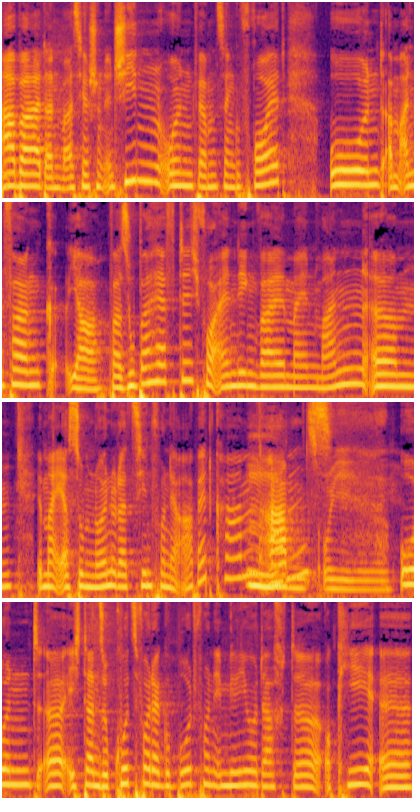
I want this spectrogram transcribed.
Aber dann war es ja schon entschieden und wir haben uns dann gefreut. Und am Anfang, ja, war super heftig, vor allen Dingen, weil mein Mann ähm, immer erst um neun oder zehn von der Arbeit kam, abends. Ui, ui, ui. Und äh, ich dann so kurz vor der Geburt von Emilio dachte, okay, äh,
